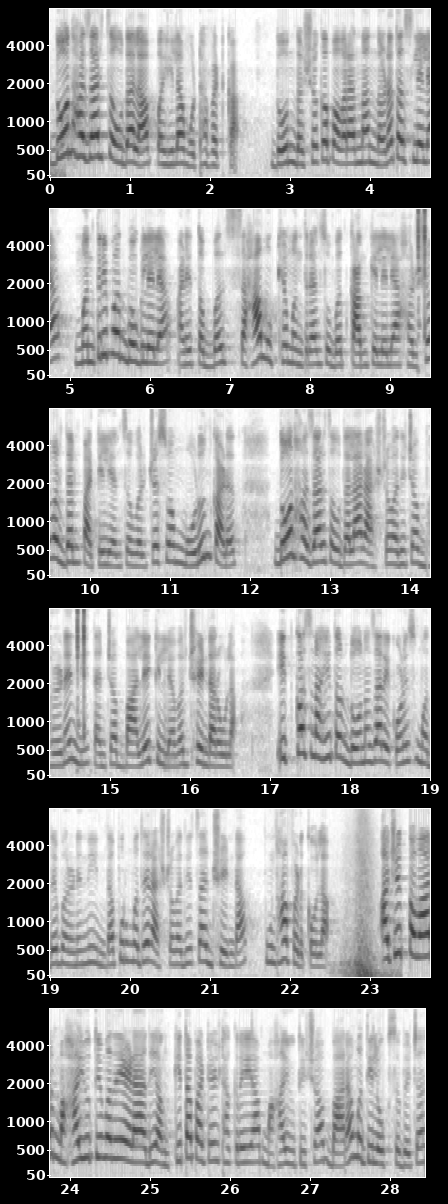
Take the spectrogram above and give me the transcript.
दोन हजार चौदाला पहिला मोठा फटका. दोन दशकं पवारांना नडत असलेल्या मंत्रीपद भोगलेल्या आणि तब्बल सहा मुख्यमंत्र्यांसोबत काम केलेल्या हर्षवर्धन पाटील यांचं वर्चस्व मोडून काढत दोन हजार चौदाला राष्ट्रवादीच्या भरणेंनी त्यांच्या बाले किल्ल्यावर झेंडा रोवला. इतकंच नाही तर दोन हजार एकोणीसमध्ये भरणेंनी इंदापूरमध्ये राष्ट्रवादीचा झेंडा पुन्हा फडकवला. अजित पवार महायुतीमध्ये येण्याआधी अंकिता पाटील ठाकरे या महायुतीच्या बारामती लोकसभेचा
